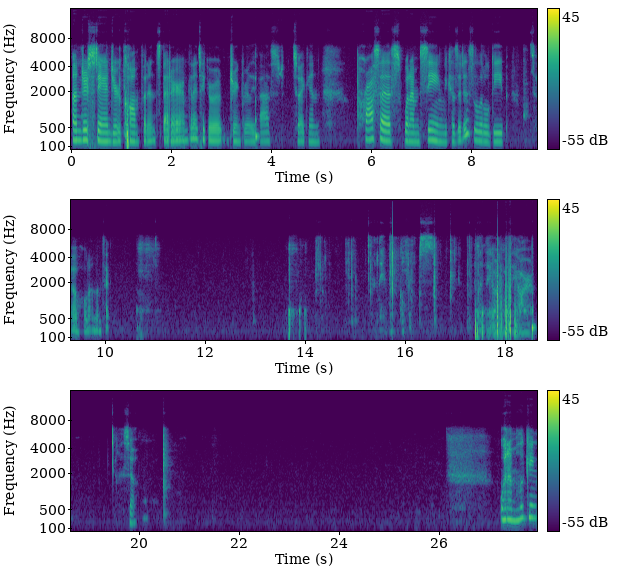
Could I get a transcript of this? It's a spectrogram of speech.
understand your confidence better. I'm going to take a drink really fast so I can process what I'm seeing because it is a little deep. So hold on one sec. They were gulps, but they are what they are. So. When I'm looking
